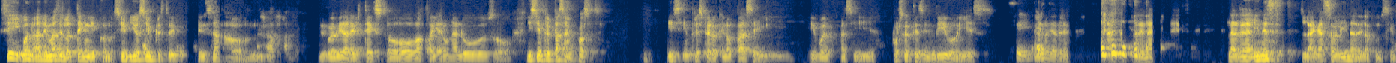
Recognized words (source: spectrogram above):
Sí, bueno, además de lo técnico, ¿no? Yo siempre estoy pensando me voy a olvidar el texto o va a fallar una luz o, y siempre pasan cosas y siempre espero que no pase y, y bueno, así por suerte es en vivo y es Sí, lleno de adrenalina. La adrenalina, la adrenalina es la gasolina de la función.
